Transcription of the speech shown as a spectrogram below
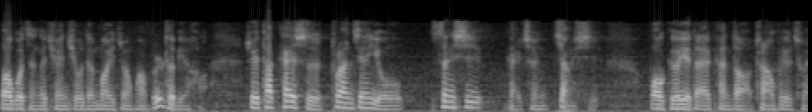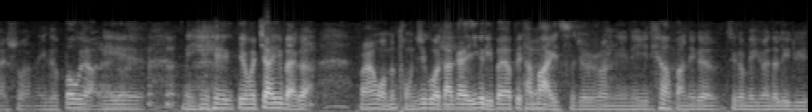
包括整个全球的贸易状况不是特别好，所以它开始突然之间由升息改成降息。包括隔夜大家看到特朗普又出来说那个鲍威尔，你 你给我加一百个。反正我们统计过，大概一个礼拜要被他骂一次，就是说你你一定要把那个这个美元的利率，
